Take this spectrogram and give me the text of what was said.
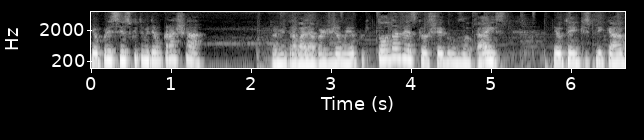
eu preciso que tu me dê um crachá para me trabalhar a partir de amanhã, porque toda vez que eu chego nos locais, eu tenho que explicar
